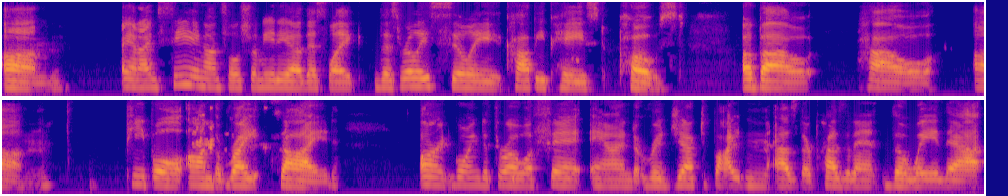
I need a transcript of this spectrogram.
Um, and I'm seeing on social media this like this really silly copy paste post about how um people on the right side aren't going to throw a fit and reject Biden as their president the way that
